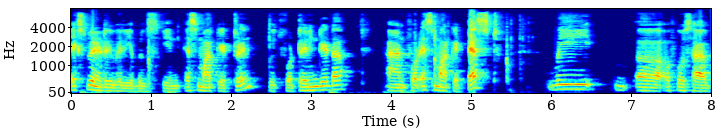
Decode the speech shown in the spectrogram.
explanatory variables in Smarket train which for training data and for Smarket test we uh, of course have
